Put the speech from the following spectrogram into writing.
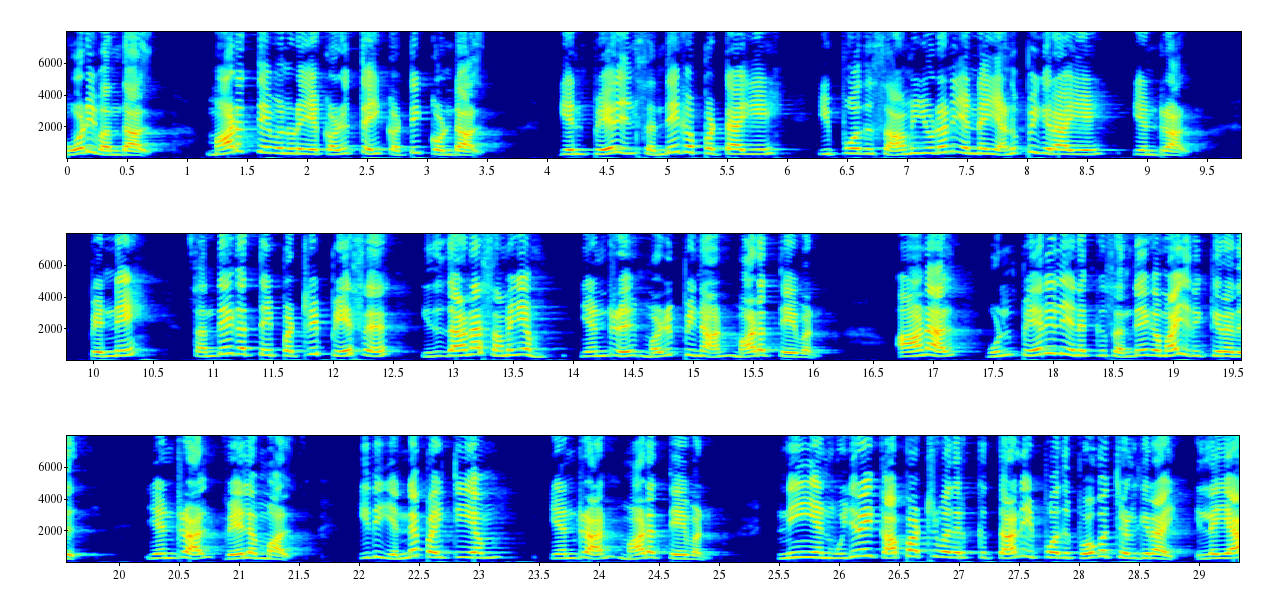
ஓடி வந்தாள். மாடத்தேவனுடைய கழுத்தை கட்டிக்கொண்டாள். என் பேரில் சந்தேகப்பட்டாயே இப்போது சாமியுடன் என்னை அனுப்புகிறாயே? என்றாள். பெண்ணே சந்தேகத்தை பற்றி பேச இதுதானா சமயம்? என்று மழுப்பினான் மாடத்தேவன். ஆனால் உன் பேரில் எனக்கு சந்தேகமாய் இருக்கிறது என்றாள் வேலம்மாள். இது என்ன பைத்தியம்? என்றான் மாடத்தேவன். நீ என் உயிரை காப்பாற்றுவதற்குத்தான் இப்போது போகச் சொல்கிறாய் இல்லையா?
